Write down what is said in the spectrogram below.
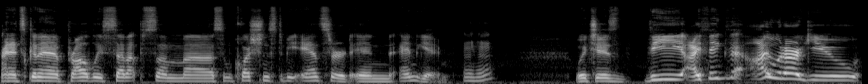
and it's gonna probably set up some uh, some questions to be answered in Endgame, Mm-hmm. which is the I think that I would argue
